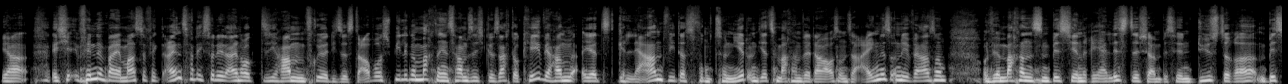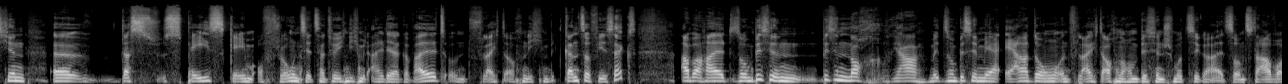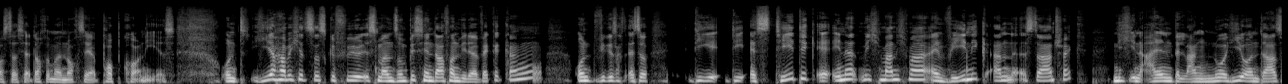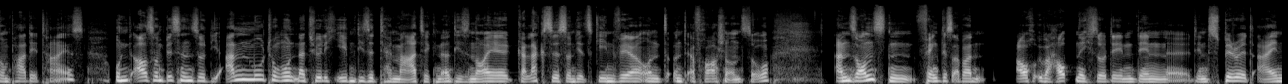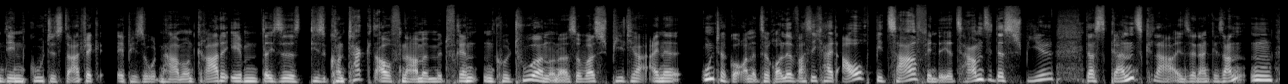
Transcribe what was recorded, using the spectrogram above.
Ja, ich finde, bei Mass Effect 1 hatte ich so den Eindruck, sie haben früher diese Star Wars Spiele gemacht und jetzt haben sie sich gesagt, okay, wir haben jetzt gelernt, wie das funktioniert und jetzt machen wir daraus unser eigenes Universum und wir machen es ein bisschen realistischer, ein bisschen düsterer, ein bisschen äh, das Space Game of Thrones jetzt natürlich nicht mit all der Gewalt und vielleicht auch nicht mit ganz so viel Sex, aber halt so ein bisschen, bisschen noch, ja, mit so ein bisschen mehr Erdung und vielleicht auch noch ein bisschen schmutziger als so ein Star Wars, das ja doch immer noch sehr popcorny ist. Und hier habe ich jetzt das Gefühl, ist man so ein bisschen davon wieder weggegangen und wie gesagt, also die, die Ästhetik erinnert mich manchmal ein wenig an Star Trek, nicht in allen Belangen, nur hier und da so ein paar Details. Und auch so ein bisschen so die Anmutung und natürlich eben diese Thematik, ne, diese neue Galaxis und jetzt gehen wir und, und erforschen uns so. Ansonsten fängt es aber auch überhaupt nicht so den, den, äh, den Spirit ein, den gute Star Trek-Episoden haben. Und gerade eben diese, diese Kontaktaufnahme mit fremden Kulturen oder sowas spielt ja eine untergeordnete Rolle, was ich halt auch bizarr finde. Jetzt haben sie das Spiel, das ganz klar in seiner gesamten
